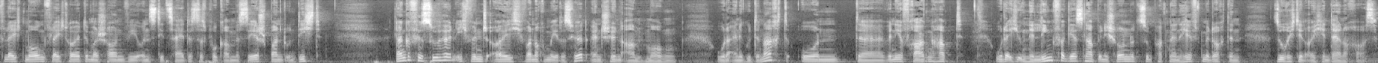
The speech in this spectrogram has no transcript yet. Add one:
Vielleicht morgen, vielleicht heute. Mal schauen, wie uns die Zeit ist. Das Programm ist sehr spannend und dicht. Danke fürs Zuhören. Ich wünsche euch, wann auch immer ihr das hört, einen schönen Abend morgen oder eine gute Nacht. Und äh, wenn ihr Fragen habt oder ich irgendeinen Link vergessen habe, in die Shownotes zu packen, dann helft mir doch, dann suche ich den euch hinterher noch raus.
